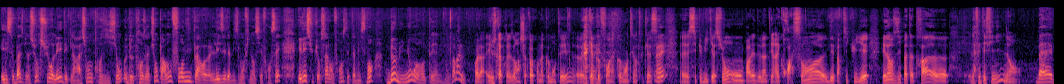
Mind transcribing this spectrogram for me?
Et ils se basent bien sûr sur les déclarations de, transition, de transactions pardon, fournies par euh, les établissements financiers français et les succursales en France d'établissements de l'Union européenne. Donc pas mal. Voilà, et jusqu'à présent, à chaque fois qu'on a commenté, euh, quelques fois on a commenté en tout cas ces, Ouais. euh, ces publications, on parlait de l'intérêt croissant euh, des particuliers, et là on se dit patatras, la fête est finie? Non. Ben,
